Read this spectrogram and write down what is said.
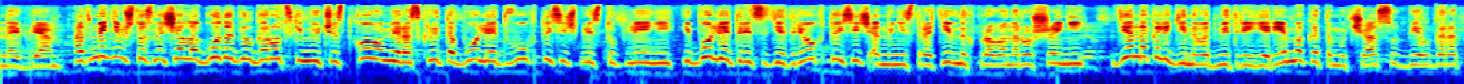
ноября. Отметим, что с начала года белгородскими участковыми раскрыто более 2000 преступлений и более 33 тысяч административных правонарушений. Диана Калединова, Дмитрий Ярема. К этому часу Белгород.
